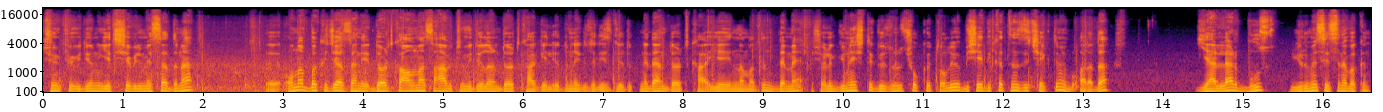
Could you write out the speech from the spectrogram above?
çünkü videonun yetişebilmesi adına ona bakacağız. Hani 4K olmazsa abi tüm videoların 4K geliyordu. Ne güzel izliyorduk. Neden 4K yayınlamadın deme. Şöyle güneşte gözünüz çok kötü oluyor. Bir şey dikkatinizi çekti mi bu arada? Yerler buz yürüme sesine bakın.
